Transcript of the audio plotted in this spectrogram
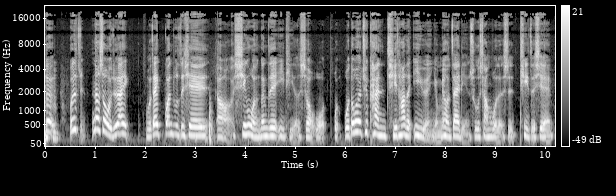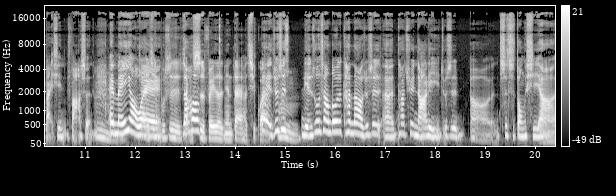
对，我就那时候我就在。我在关注这些呃新闻跟这些议题的时候，我我我都会去看其他的议员有没有在脸书上或者是替这些百姓发声。嗯，哎、欸，没有哎、欸，已经不是讲是非的年代，好奇怪。对，就是脸书上都是看到，就是呃，他去哪里就是呃吃吃东西啊，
